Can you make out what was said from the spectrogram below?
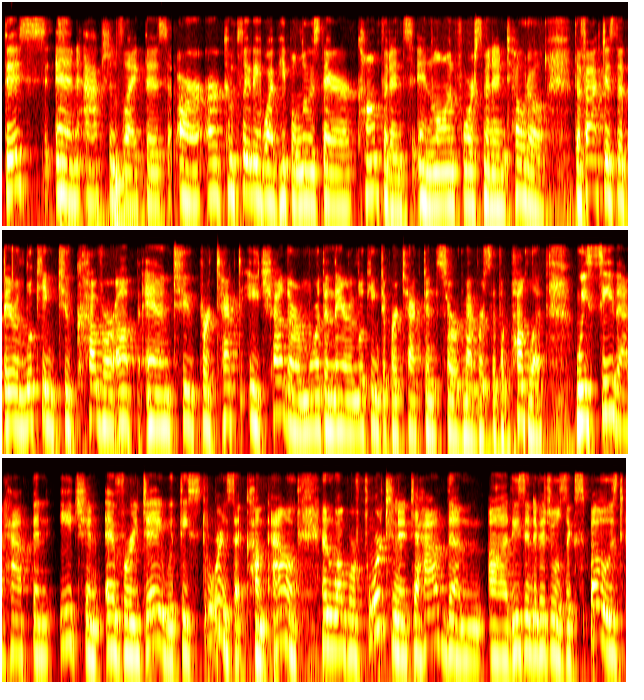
This and actions like this are, are completely why people lose their confidence in law enforcement in total. The fact is that they're looking to cover up and to protect each other more than they are looking to protect and serve members of the public. We see that happen each and every day with these stories that come out. And while we're fortunate to have them, uh, these individuals exposed,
